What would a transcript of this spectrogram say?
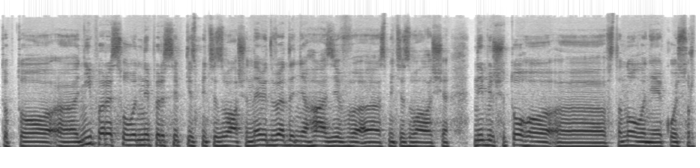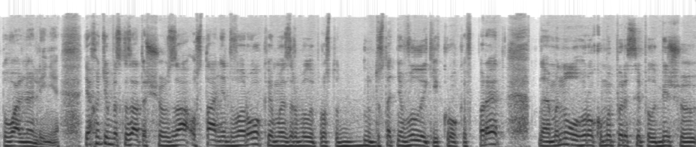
Тобто е, ні пересування, ні пересипки сміттєзвалища, не відведення газів сміттєзвалища, не більше того, встановлення якоїсь сортувальної лінії. Я хотів би сказати, що за останні два роки ми зробили просто ну, достатньо великі кроки вперед. Е, Минулого року ми пересипали більшу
